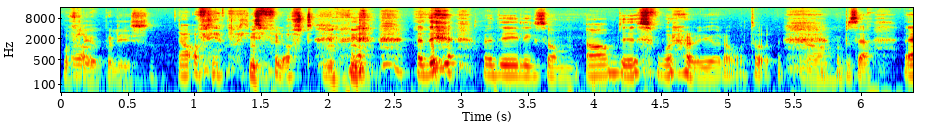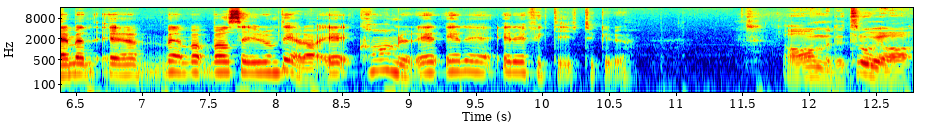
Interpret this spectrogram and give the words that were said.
Och fler ja. poliser. Ja, fler poliser, förlåt. men, det, men det är liksom, ja det är svårare att göra åt. Ja. Nej, men, eh, men vad, vad, säger du om det då? Är, kameror, är, är, det, är det effektivt tycker du? Ja, men det tror jag.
